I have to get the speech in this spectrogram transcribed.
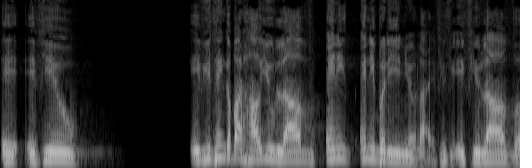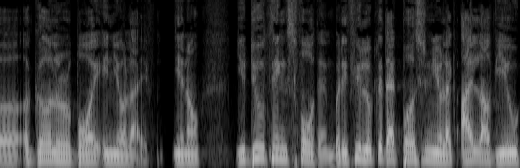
if you, if you think about how you love any anybody in your life, if if you love uh, a girl or a boy in your life, you know, you do things for them. But if you look at that person, and you're like, I love you.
